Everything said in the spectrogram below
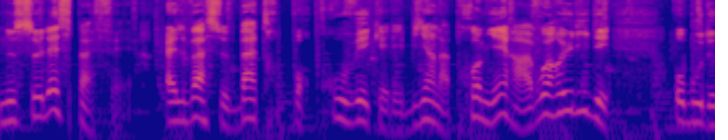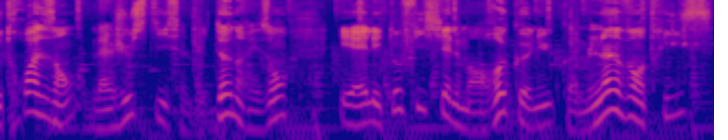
ne se laisse pas faire. Elle va se battre pour prouver qu'elle est bien la première à avoir eu l'idée. Au bout de trois ans, la justice lui donne raison et elle est officiellement reconnue comme l'inventrice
